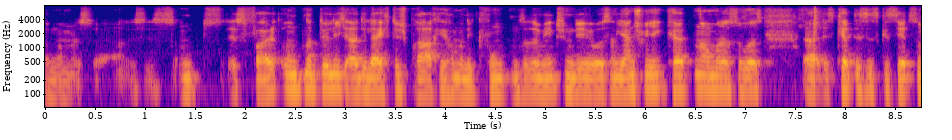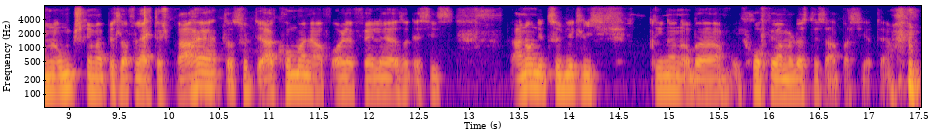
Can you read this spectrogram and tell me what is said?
sagen wir mal so. Es ist, und es fällt, und natürlich auch die leichte Sprache haben wir nicht gefunden. Also Menschen, die was an Lernschwierigkeiten haben oder sowas, äh, das gehört dieses Gesetz nochmal umgeschrieben, ein bisschen auf leichte Sprache. Das sollte auch kommen, auf alle Fälle. Also das ist auch noch nicht so wirklich drinnen, aber ich hoffe einmal, dass das auch passiert. Ja.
